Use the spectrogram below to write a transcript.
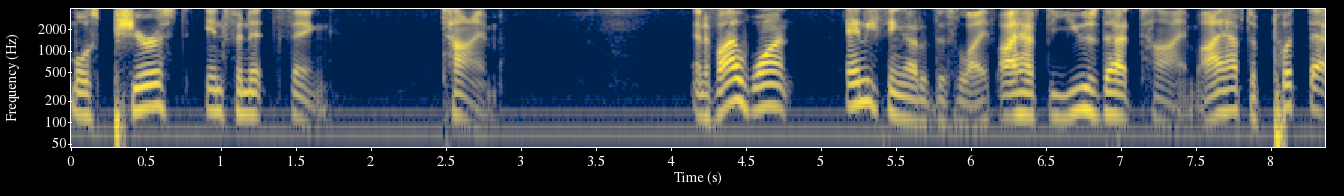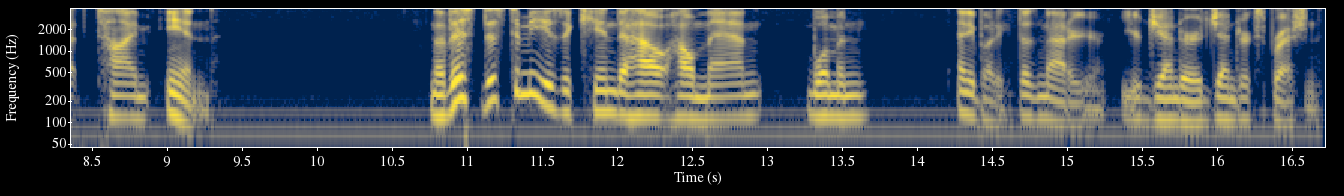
most purest infinite thing time. And if I want anything out of this life, I have to use that time. I have to put that time in. Now this this to me is akin to how how man, woman, anybody, doesn't matter your your gender or gender expression,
